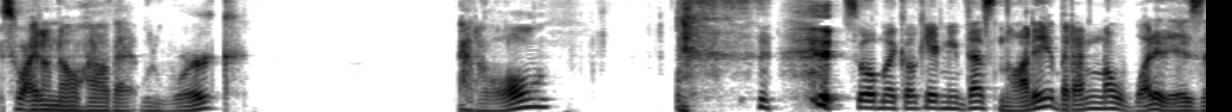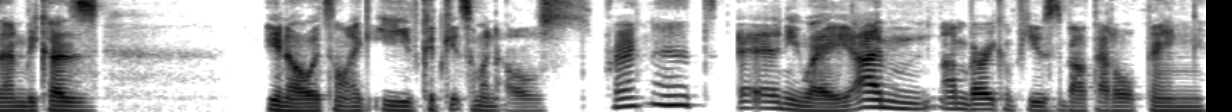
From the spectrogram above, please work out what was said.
So I don't know how that would work at all. so I'm like, okay, maybe that's not it, but I don't know what it is then because, you know, it's not like Eve could get someone else pregnant. Anyway, I'm I'm very confused about that whole thing.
